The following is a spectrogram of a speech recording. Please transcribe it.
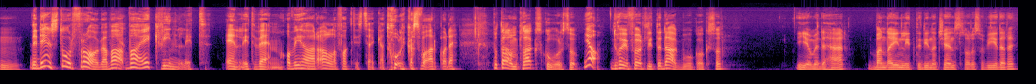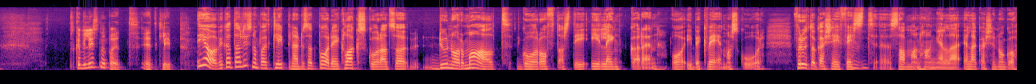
Mm. Det är en stor fråga. Vad, vad är kvinnligt? enligt vem? Och vi har alla faktiskt säkert olika svar på det. På tal om klackskor, så ja. du har ju fört lite dagbok också i och med det här. Banda in lite dina känslor och så vidare. Ska vi lyssna på ett, ett klipp? Ja, vi kan ta och lyssna på ett klipp när du satt på dig klackskor. Alltså, du normalt går oftast i, i länkaren och i bekväma skor. Förutom kanske i festsammanhang mm. eller, eller kanske något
